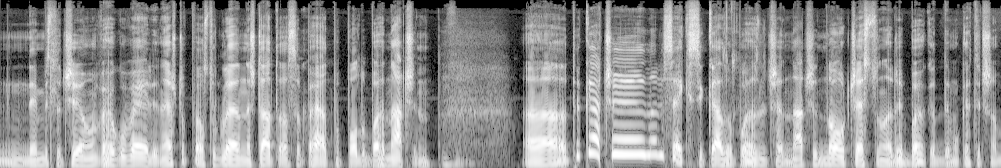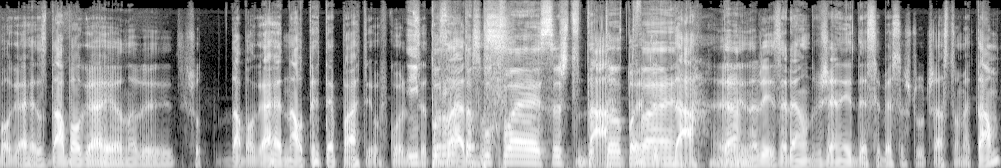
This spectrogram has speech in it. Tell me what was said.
не мисля, че имам врагове или нещо. Просто гледам нещата да се правят по по-добър начин. А, така че, нали, всеки си казва по различен начин. Много често, нали, бъркат Демократична България с Да България, нали, защото Да България е една от трите партии в И коалицията. първата заедно с... буква е същата. Да, то, това е... да, да. да. Нали, Зелено движение и ДСБ също участваме там.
